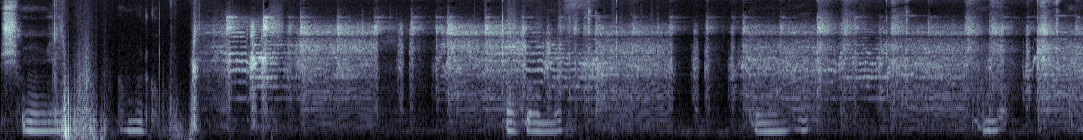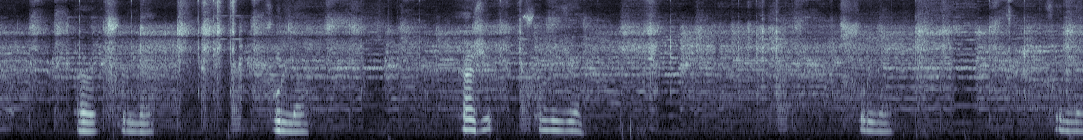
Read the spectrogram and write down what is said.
Şimdi bunları kapat. Evet fulle. Fulle. Her şey fullleyeceğim. Fulle. Fulle.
